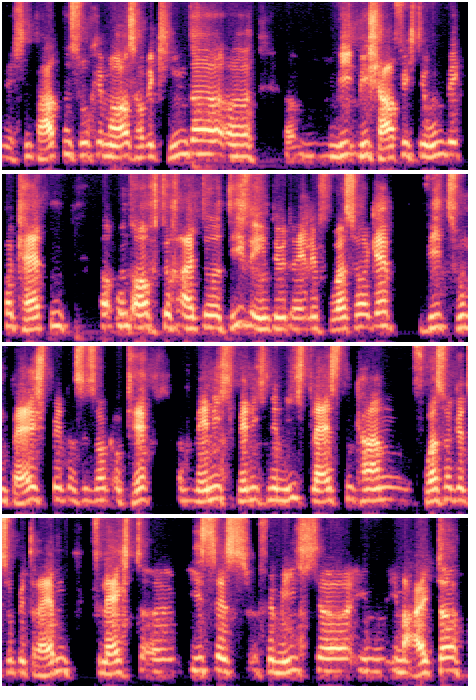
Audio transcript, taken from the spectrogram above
welchen Partner suche ich mir aus, habe ich Kinder, wie, wie schaffe ich die Unwägbarkeiten und auch durch alternative individuelle Vorsorge, wie zum Beispiel, dass ich sage, okay, wenn ich, wenn ich mir nicht leisten kann, Vorsorge zu betreiben, vielleicht äh, ist es für mich äh, im, im Alter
